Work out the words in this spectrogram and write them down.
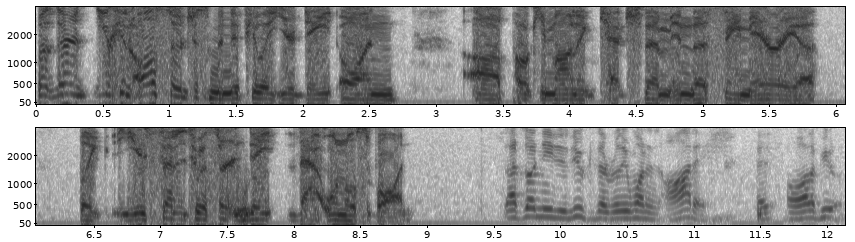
But there, you can also just manipulate your date on uh, Pokemon and catch them in the same area. Like, you set it to a certain date, that one will spawn. That's what I need to do because I really want an Oddish. A lot of people.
